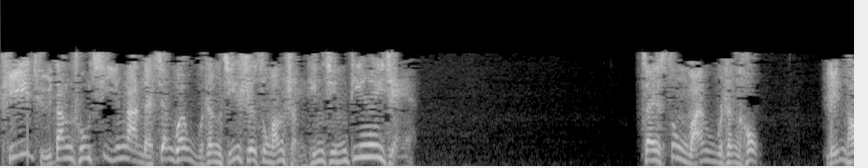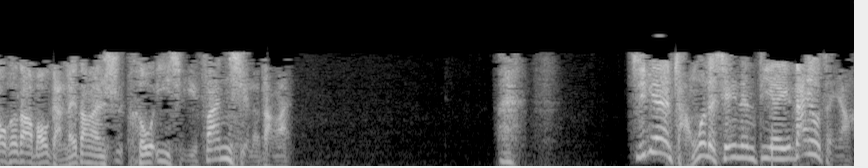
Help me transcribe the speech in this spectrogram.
提取当初弃婴案的相关物证，及时送往省厅进行 DNA 检验。在送完物证后，林涛和大宝赶来档案室，和我一起翻起了档案。哎，即便掌握了嫌疑人 DNA，那又怎样？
